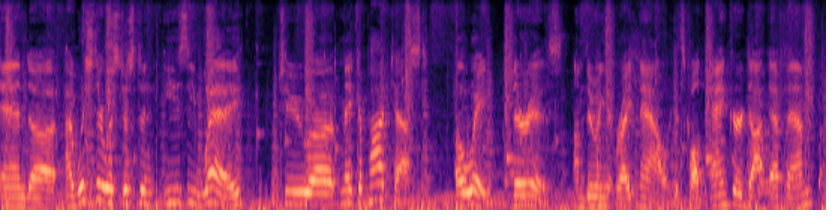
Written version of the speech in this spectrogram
and uh, I wish there was just an easy way to uh, make a podcast. Oh, wait, there is. I'm doing it right now. It's called Anchor.fm,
